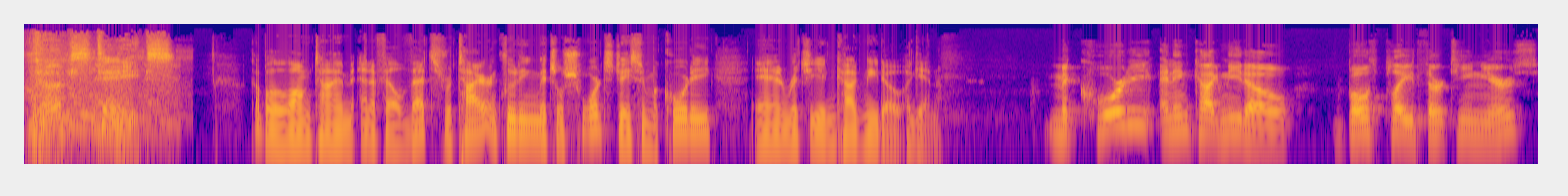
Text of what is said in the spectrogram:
Tux takes. Couple of longtime NFL vets retire, including Mitchell Schwartz, Jason McCourty, and Richie Incognito again. McCourty and Incognito both played 13 years.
